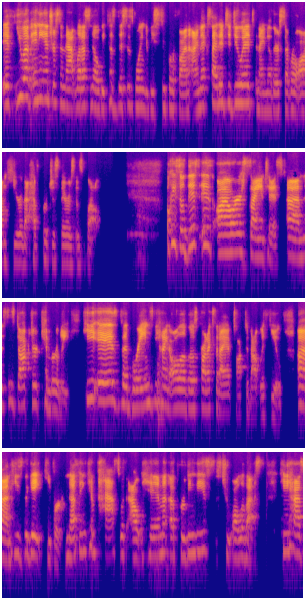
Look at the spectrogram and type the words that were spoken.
if you have any interest in that, let us know because this is going to be super fun. I'm excited to do it. And I know there's several on here that have purchased theirs as well. Okay, so this is our scientist. Um, this is Dr. Kimberly. He is the brains behind all of those products that I have talked about with you. Um, he's the gatekeeper. Nothing can pass without him approving these to all of us. He has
